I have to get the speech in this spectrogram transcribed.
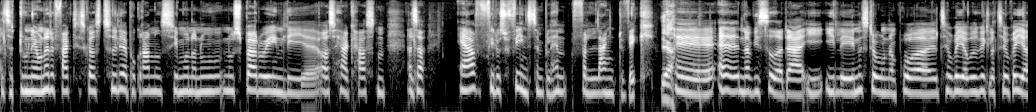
Altså, du nævner det faktisk også tidligere i programmet, Simon, og nu, nu spørger du egentlig øh, også her, Karsten. Altså, er filosofien simpelthen for langt væk, Ja. øh, når vi sidder der i, i lænestolen og bruger teorier og udvikler teorier,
